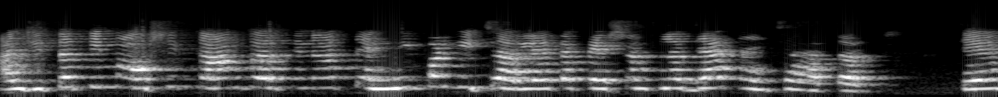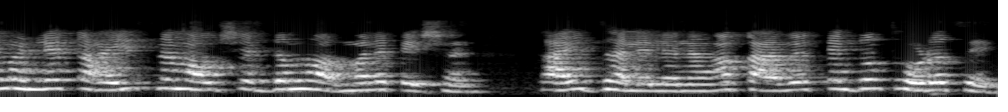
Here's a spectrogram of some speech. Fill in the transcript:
आणि जिथं ती मावशी काम करते ना त्यांनी पण विचारले त्या पेशंटला द्या त्यांच्या हातात. ते म्हणले काहीच ना मावशी एकदम नॉर्मल आहे पेशंट. काहीच झालेलं नाही. हा कावेळ ते एकदम थोडंच आहे.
